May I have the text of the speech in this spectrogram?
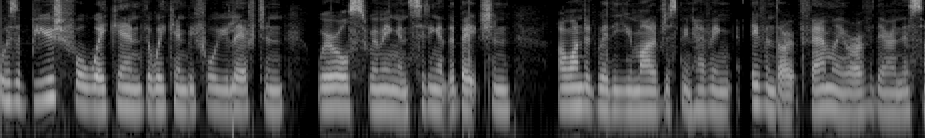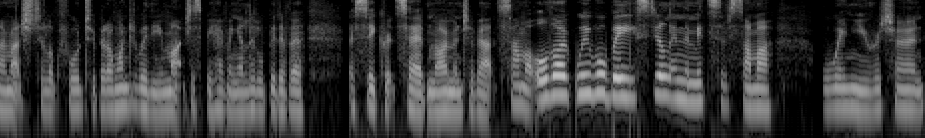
was a beautiful weekend the weekend before you left, and we are all swimming and sitting at the beach. And I wondered whether you might have just been having, even though family are over there and there's so much to look forward to, but I wondered whether you might just be having a little bit of a, a secret sad moment about summer. Although we will be still in the midst of summer when you return.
